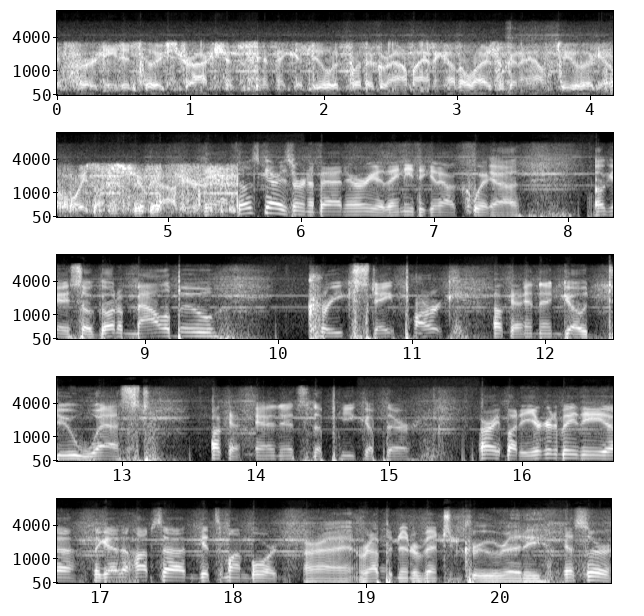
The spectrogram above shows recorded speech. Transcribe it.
if we're needed to extraction, and they can do it for the ground landing. Otherwise, we're going to have to get a hoist and ship out here. Yeah, if those guys are in a bad area. They need to get out quick. Yeah. Okay, so go to Malibu Creek State Park. Okay. And then go due west, Okay. and it's the peak up there. All right, buddy. You're going to be the uh, the guy that hops out and gets them on board. All right, rapid intervention crew ready. Yes, sir.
